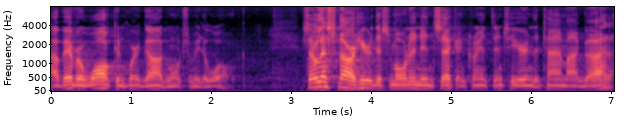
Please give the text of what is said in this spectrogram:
of ever walking where God wants me to walk. So let's start here this morning in Second Corinthians, here in the time I got,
